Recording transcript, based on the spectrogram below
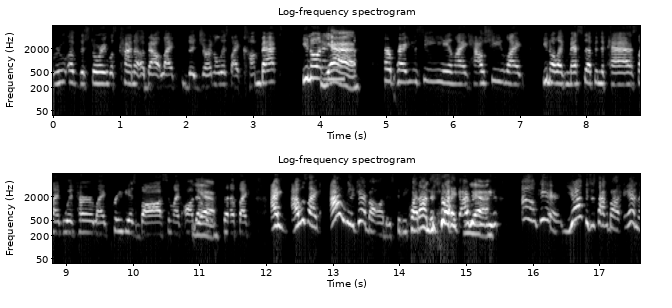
root of the story was kind of about like the journalist like comeback. You know what I yeah. mean? Yeah. Her pregnancy and like how she like you know like messed up in the past like with her like previous boss and like all that yeah. stuff. Like I I was like I don't really care about all this to be quite honest. Like I yeah. really I don't care. Y'all could just talk about Anna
